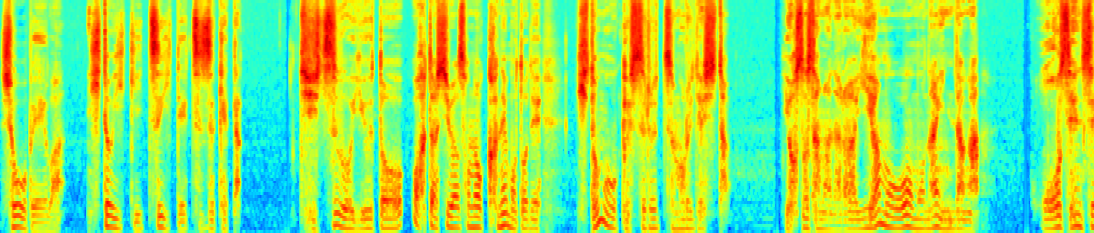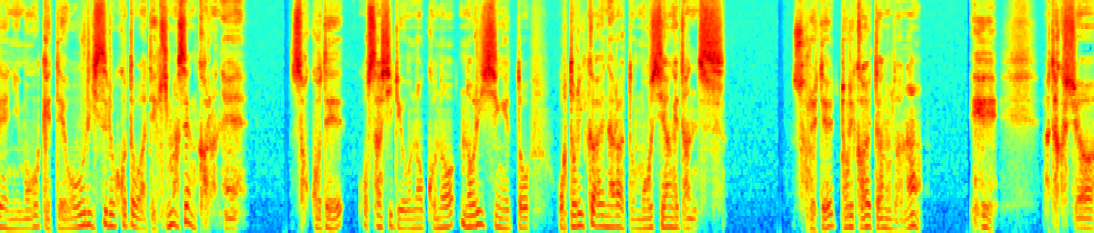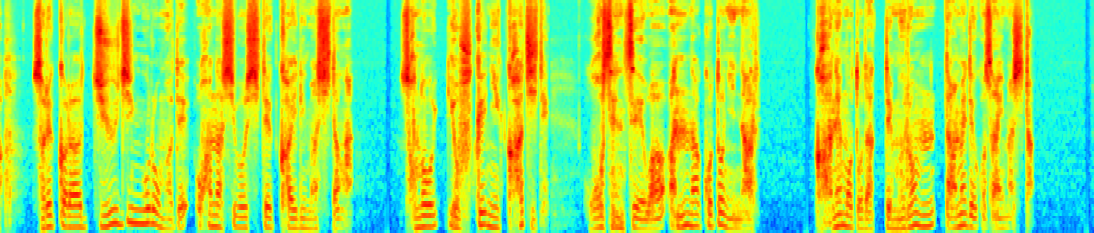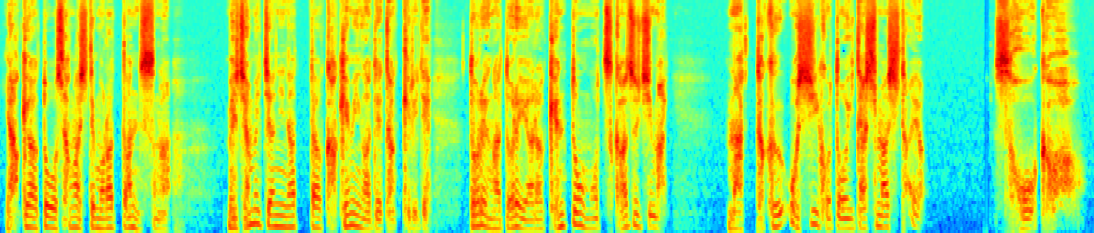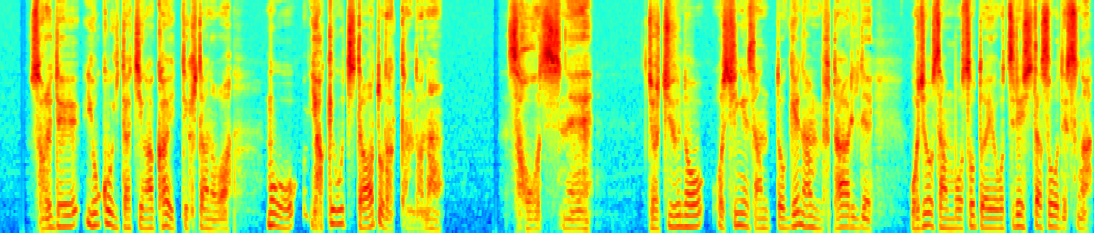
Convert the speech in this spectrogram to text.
庄兵衛は一息ついて続けた。実を言うと、私はその金本で一儲けするつもりでした。よそ様なら嫌も王もないんだが、王先生に儲けてお売りすることはできませんからね。そこでお指料のこの則重とお取り替えならと申し上げたんです。それで取り替えたのだな。ええ、私はそれから10時頃までお話をして帰りましたが、その夜更けに火事で王先生はあんなことになる。金本だって無論ダメでございました。焼け跡を探してもらったんですが、めちゃめちゃになった掛け身が出たっきりで、どれがどれやら見当もつかずじまい。全く惜しいことをいたしましたよ。そうか。それで横井たちが帰ってきたのは、もう焼け落ちた後だったんだな。そうですね。女中のおしげさんと下男二人で、お嬢さんも外へお連れしたそうですが、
